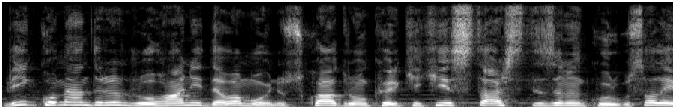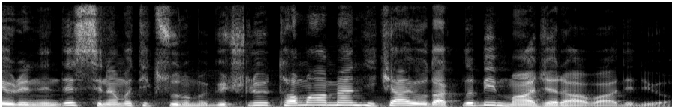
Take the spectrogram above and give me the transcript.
Wing Commander'ın ruhani devam oyunu Squadron 42 Star Citizen'ın kurgusal evreninde sinematik sunumu güçlü, tamamen hikaye odaklı bir macera vaat ediyor.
